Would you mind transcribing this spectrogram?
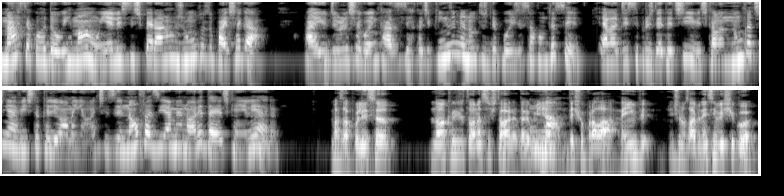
Marcia acordou o irmão e eles esperaram juntos o pai chegar. Aí o Julie chegou em casa cerca de 15 minutos depois disso acontecer. Ela disse para os detetives que ela nunca tinha visto aquele homem antes e não fazia a menor ideia de quem ele era. Mas a polícia não acreditou nessa história da menina, não. deixou pra lá. Nem, a gente não sabe nem se investigou.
